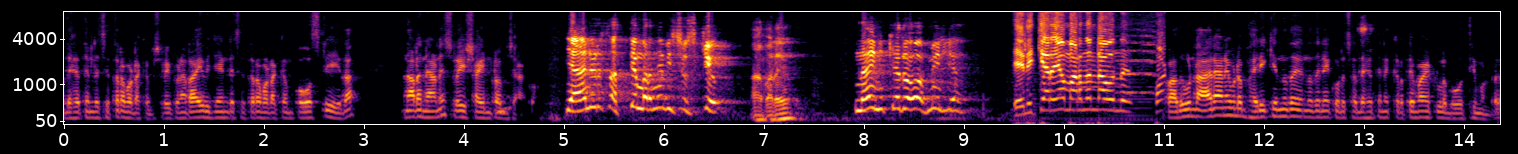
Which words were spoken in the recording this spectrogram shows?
അദ്ദേഹത്തിന്റെ ചിത്രമടക്കം ശ്രീ പിണറായി വിജയന്റെ ചിത്രമടക്കം പോസ്റ്റ് ചെയ്ത നടനാണ് ശ്രീ ഷൈൻ ടോം ചാക്കോ. ഞാനൊരു സത്യം പറഞ്ഞ് വിശ്വസിക്കൂ. എനിക്കത് ഓർമ്മയില്ല. എനിക്കറിയാൻ മറന്നുണ്ടാവുന്നു അപ്പൊ അതുകൊണ്ട് ആരാണ് ഇവിടെ ഭരിക്കുന്നത് എന്നതിനെ കുറിച്ച് അദ്ദേഹത്തിന് കൃത്യമായിട്ടുള്ള ബോധ്യമുണ്ട്.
